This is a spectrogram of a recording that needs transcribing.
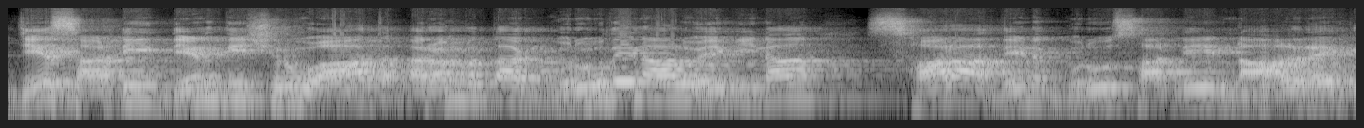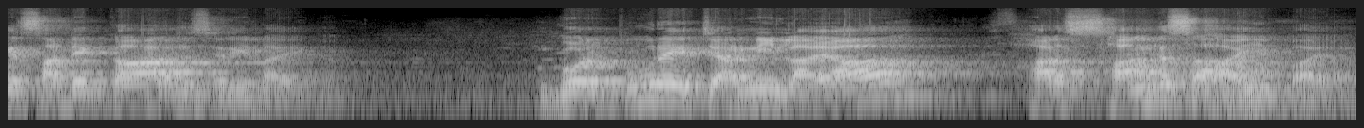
ਜੇ ਸਾਡੀ ਦਿਨ ਦੀ ਸ਼ੁਰੂਆਤ ਆਰੰਭਤਾ ਗੁਰੂ ਦੇ ਨਾਲ ਹੋਏਗੀ ਨਾ, ਸਾਰਾ ਦਿਨ ਗੁਰੂ ਸਾਡੇ ਨਾਲ ਰਹਿ ਕੇ ਸਾਡੇ ਕਾਰਜ ਸਿਰੇ ਲਾਏਗਾ। ਗੁਰ ਪੂਰੇ ਚਰਨੀ ਲਾਇਆ, ਹਰ ਸੰਗ ਸਹਾਈ ਪਾਇਆ।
